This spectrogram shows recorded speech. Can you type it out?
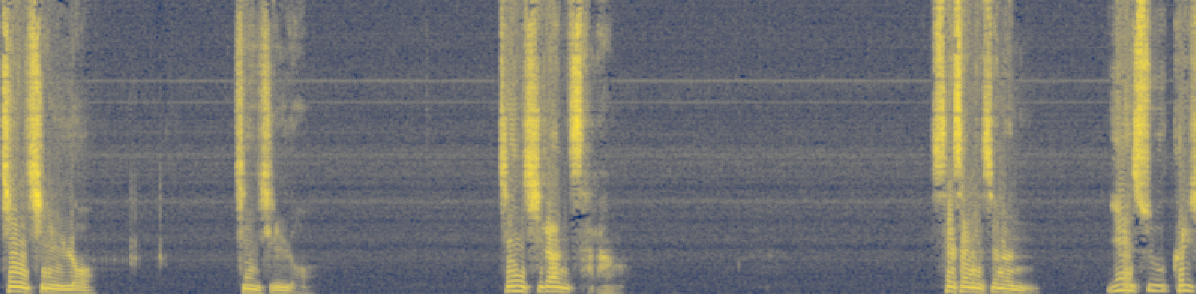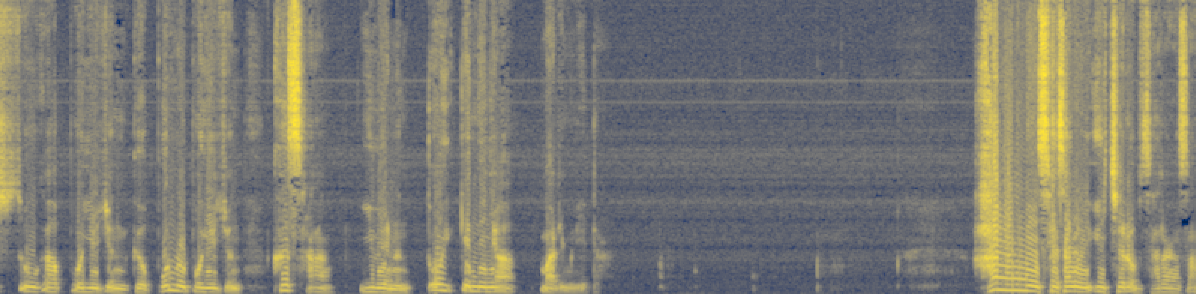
진실로 진실로 진실한 사랑 세상에서는 예수 그리스도가 보여준 그 본을 보여준 그 사랑 이외에는 또 있겠느냐 말입니다. 하나님의 세상을 이처럼 사랑하사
